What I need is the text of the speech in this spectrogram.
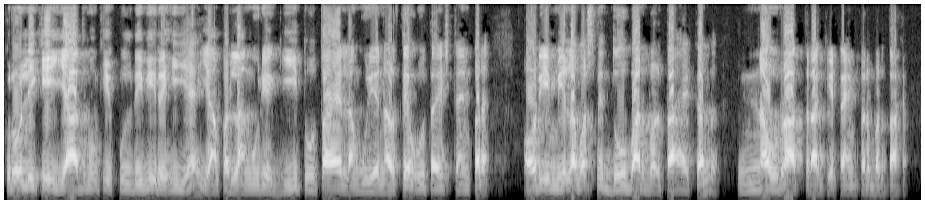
क्रोली के यादवों की कुलदेवी रही है। यहाँ पर लांगुरिया गीत होता है, लांगुरिया नृत्य होता है इस टाइम पर, और ये मेला वर्ष में दो बार बढ़ता है। कब? नवरात्रा के टाइम पर बढ़ता है।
